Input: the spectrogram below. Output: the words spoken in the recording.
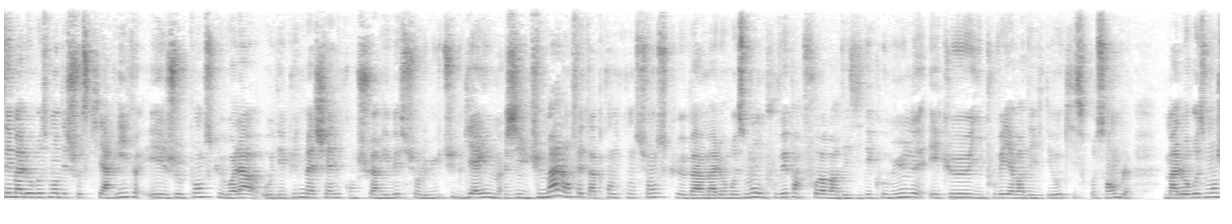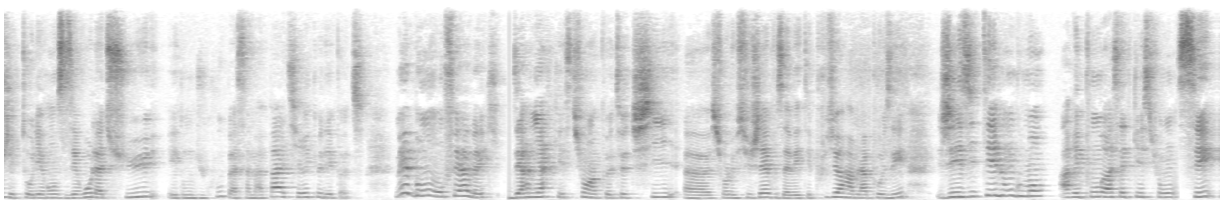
c'est malheureusement des choses qui arrivent et je pense que voilà au début de ma chaîne quand je suis arrivée sur le YouTube Game j'ai eu du mal en fait à prendre conscience que bah malheureusement on pouvait parfois avoir des idées communes et qu'il pouvait y avoir des vidéos qui se ressemblent Malheureusement, j'ai tolérance zéro là-dessus et donc du coup, bah, ça m'a pas attiré que des potes. Mais bon, on fait avec. Dernière question un peu touchy euh, sur le sujet, vous avez été plusieurs à me la poser. J'ai hésité longuement à répondre à cette question. C'est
